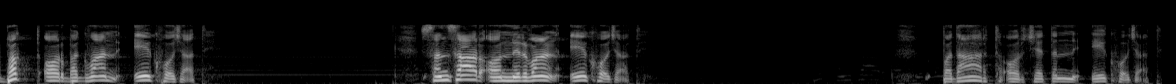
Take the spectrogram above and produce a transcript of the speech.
भक्त और भगवान एक हो जाते संसार और निर्वाण एक हो जाते पदार्थ और चैतन्य एक हो जाते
